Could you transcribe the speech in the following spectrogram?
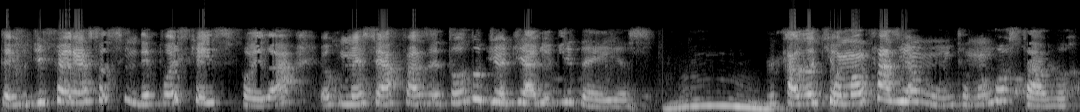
Teve diferença assim, depois que eles foi lá, eu comecei a fazer todo dia diário de ideias. Hum. Por causa que eu não fazia muito, eu não gostava.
